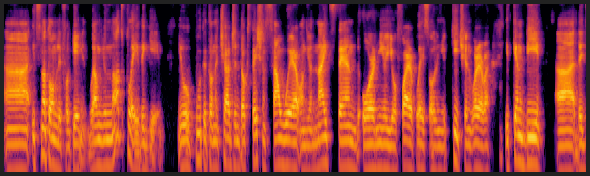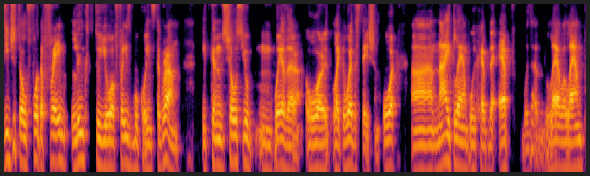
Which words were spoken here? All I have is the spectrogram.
uh, it's not only for gaming when you not play the game you put it on a charging dock station somewhere on your nightstand or near your fireplace or in your kitchen, wherever. It can be uh, the digital photo frame linked to your Facebook or Instagram. It can shows you um, weather or like a weather station or uh, night lamp. We have the app with a lava lamp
